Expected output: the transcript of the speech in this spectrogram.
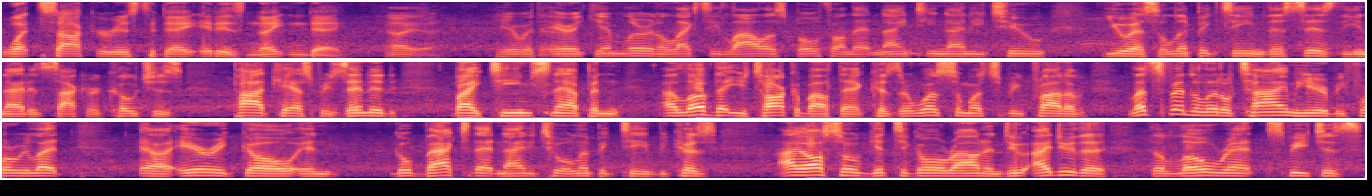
what soccer is today, it is night and day. Oh yeah. Here with Eric Imler and Alexi Lalas, both on that 1992 U.S. Olympic team. This is the United Soccer Coaches podcast presented by Team Snap. And I love that you talk about that because there was so much to be proud of. Let's spend a little time here before we let uh, Eric go and go back to that 92 Olympic team because I also get to go around and do I do the the low rent speeches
